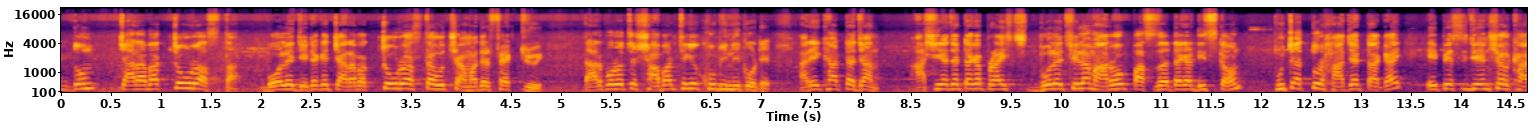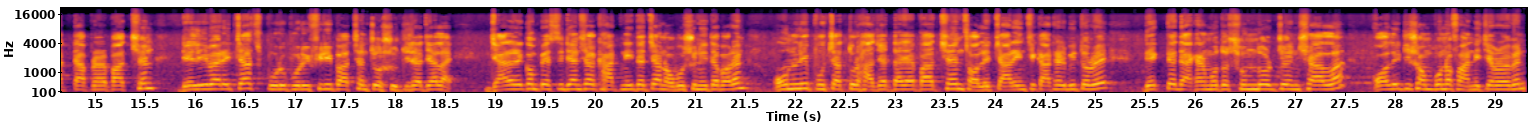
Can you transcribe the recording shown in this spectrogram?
একদম চারাবাগ চৌরাস্তা বলে যেটাকে চারাবাগ চৌরাস্তা হচ্ছে আমাদের ফ্যাক্টরি তারপর হচ্ছে সাবার থেকে খুবই নিকটে। আর এই খাটটা যান আশি হাজার টাকা প্রাইস বলেছিলাম আরও পাঁচ হাজার টাকা ডিসকাউন্ট পঁচাত্তর হাজার টাকায় এই প্রেসিডেন্সিয়াল খাটটা আপনারা পাচ্ছেন ডেলিভারি চার্জ পুরোপুরি ফ্রি পাচ্ছেন চৌষট্টিটা জেলায়। যারা এরকম প্রেসিডেন্সিয়াল খাট নিতে চান, অবশ্যই নিতে পারেন। অনলি পঁচাত্তর হাজার টাকায় পাচ্ছেন সলিড চার ইঞ্চি কাঠের ভিতরে। দেখতে, দেখার মতো সৌন্দর্য ইনশাআল্লাহ। কোয়ালিটি সম্পূর্ণ ফার্নিচার পাবেন।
